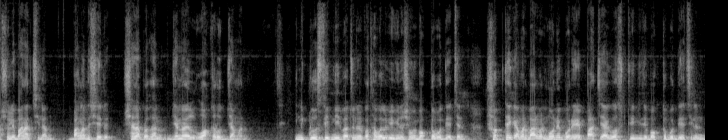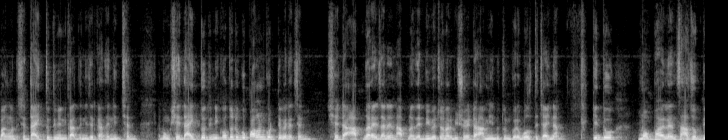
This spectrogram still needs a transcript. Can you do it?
আসলে বানাচ্ছিলাম, বাংলাদেশের সেনাপ্রধান জেনারেল ওয়াকারুজ্জামান। ইনক্লুসিভ নির্বাচনের কথা বলে বিভিন্ন সময় বক্তব্য দিয়েছেন। সব থেকে আমার বারবার মনে পড়ে, পাঁচই আগস্ট তিনি যে বক্তব্য দিয়েছিলেন, বাংলাদেশের দায়িত্ব তিনি কাঁধে নিজের কাঁধে নিচ্ছেন এবং সেই দায়িত্ব তিনি কতটুকু পালন করতে পেরেছেন সেটা আপনারাই জানেন, আপনাদের বিবেচনার বিষয়টা আমি নতুন করে বলতে চাই না। কিন্তু মব ভায়োলেন্স আজ অব্দি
